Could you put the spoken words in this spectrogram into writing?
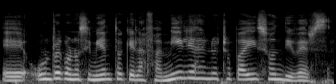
eh, un reconocimiento que las familias en nuestro país son diversas.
